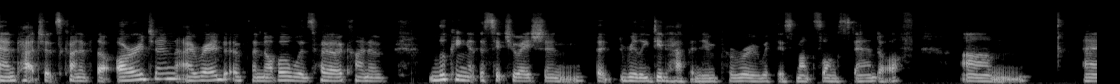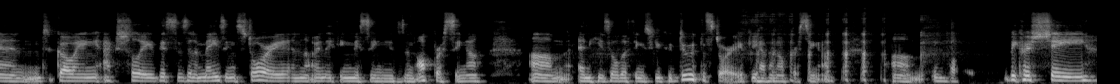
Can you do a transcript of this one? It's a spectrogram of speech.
Ann Patchett's kind of the origin I read of the novel was her kind of looking at the situation that really did happen in Peru with this months long standoff. Um, and going, actually, this is an amazing story, and the only thing missing is an opera singer. Um, and here's all the things you could do with the story if you have an opera singer um, involved. Because she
